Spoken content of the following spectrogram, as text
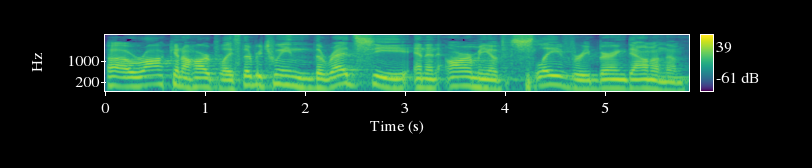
a rock and a hard place. They're between the Red Sea and an army of slavery bearing down on them.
